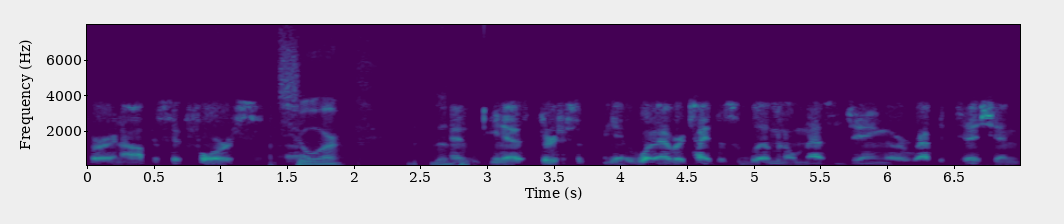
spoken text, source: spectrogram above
for an opposite force. Sure. Um, and you know, there's you know, whatever type of subliminal messaging or repetition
